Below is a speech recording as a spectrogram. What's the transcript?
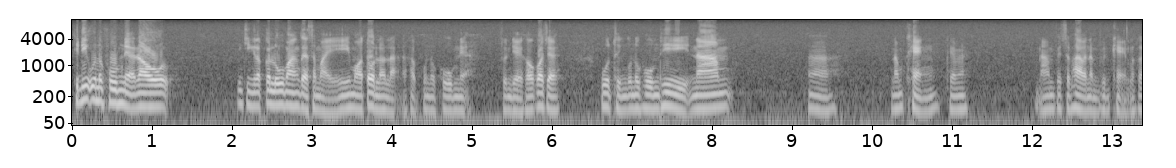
ทีนี้อุณหภูมิเนี่ย เราจริงๆเราก็รู้มาตั้งแต่สมัยมต้นแล้วล่ะนะครับ อุณหภูมิเนี่ย ส่วนใหญ่เขาก็จะพูดถึงอุณหภูมิที่น้ำอ่าน้ำแข็งใช่ไหมน้ำเป็นสภาพน้ำเป็นแข็งแล้วก็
